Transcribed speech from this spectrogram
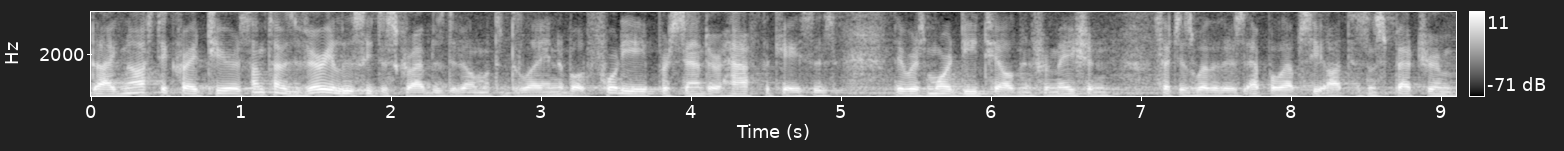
diagnostic criteria, sometimes very loosely described as developmental delay. In about 48% or half the cases, there was more detailed information, such as whether there's epilepsy, autism spectrum,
